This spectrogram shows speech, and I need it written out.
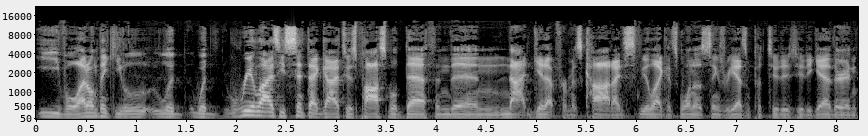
evil. I don't think he l- would would realize he sent that guy to his possible death and then not get up from his cot. I just feel like it's one of those things where he hasn't put two to two together, and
